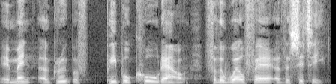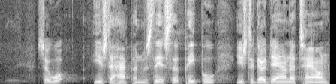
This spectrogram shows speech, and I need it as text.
It meant a group of people called out for the welfare of the city. So, what used to happen was this that people used to go down a town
